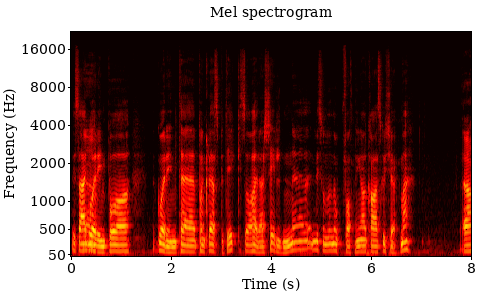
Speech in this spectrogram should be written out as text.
Hvis jeg Ja. går inn, på, går inn til, på en klesbutikk, så har jeg sjelden eh, liksom en oppfatning av hva jeg skal kjøpe meg. Ja.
